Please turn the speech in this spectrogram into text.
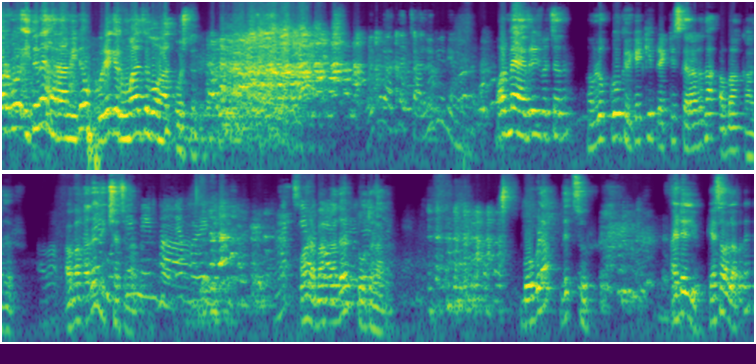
और वो इतने हरामी थे वो भूरे के रुमाल से वो हाथ पोछते थे। आपने चालू क्यों नहीं हुआ? और मैं एवरेज बच्चा था। हम लोग को क्रिकेट की प्रैक्टिस करा रहा था अबा कादर। अबा। कादर रिक्शा चला होते हैं और अबा कादर तोतला था। बोबड़ा विद सुर। आई टेल यू कैसा वाला पता है?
